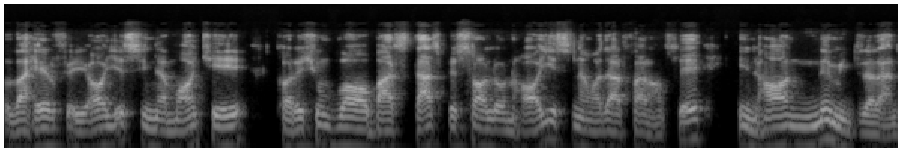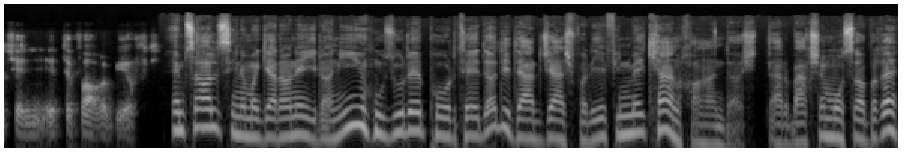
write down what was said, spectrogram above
و حرفه های سینما که کارشون وابسته است به سالن های سینما در فرانسه. اینها نمی‌گذارن چنین اتفاق بیفته. امسال سینماگران ایرانی حضور پرتعدادی در جشنواره فیلم کن خواهند داشت. در بخش مسابقه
